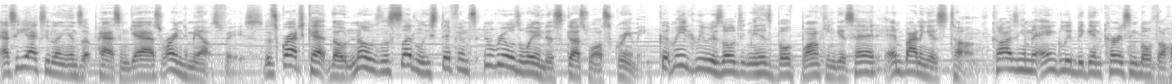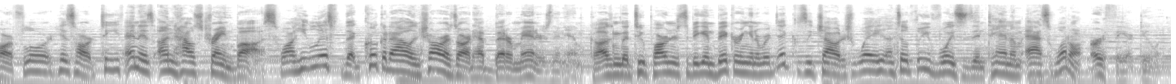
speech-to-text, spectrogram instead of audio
as he accidentally ends up passing gas right into Meowth's face. The Scratch Cat, though, noseless suddenly stiffens and reels away in disgust while screaming, comedically resulting in his both bonking his head and biting his tongue, causing him to angrily begin cursing both the hard floor, his hard teeth, and his unhoused trained boss, while he lisped that Krookodile and Charizard have better manners than him, causing the two partners to begin bickering in a ridiculously childish way until three voices in tandem ask what on earth they are doing.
